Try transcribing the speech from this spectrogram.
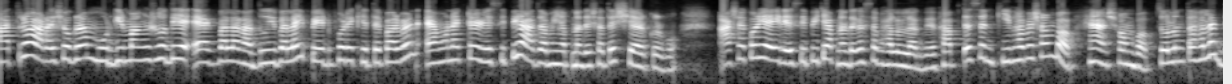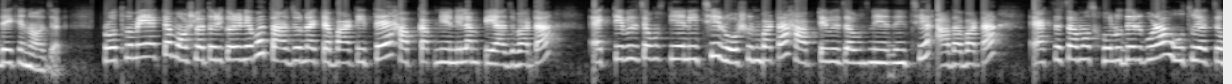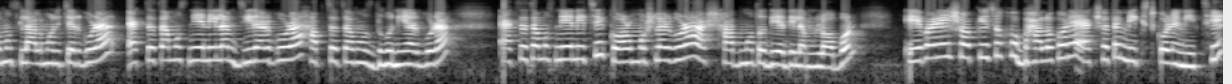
মাত্র আড়াইশো গ্রাম মুরগির মাংস দিয়ে এক বেলা না দুই বেলায় পেট ভরে খেতে পারবেন, এমন একটা রেসিপি আজ আমি আপনাদের সাথে শেয়ার করব। আশা করি এই রেসিপিটি আপনাদের কাছে ভালো লাগবে। ভাবতেছেন কীভাবে সম্ভব? হ্যাঁ সম্ভব। চলুন তাহলে দেখে নেওয়া যাক। প্রথমেই একটা মশলা তৈরি করে নেব। তার জন্য একটা বাটিতে হাফ কাপ নিয়ে নিলাম পেঁয়াজ বাটা, এক টেবিল চামচ নিয়ে নিচ্ছি রসুন বাটা হাফ টেবিল চামচ নিয়ে নিচ্ছি আদা বাটা, এক চা চামচ হলুদের গুঁড়া, উঁচু এক চামচ লাল মরিচের গুঁড়া, এক চা চামচ নিয়ে নিলাম জিরার গুঁড়া হাফ চা চামচ ধনিয়ার গুঁড়া এক চা চামচ নিয়ে নিচ্ছি, গরম মশলার গুঁড়া আর স্বাদ মতো দিয়ে দিলাম লবণ। এবারে এই সব কিছু খুব ভালো করে একসাথে মিক্সড করে নিচ্ছি।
